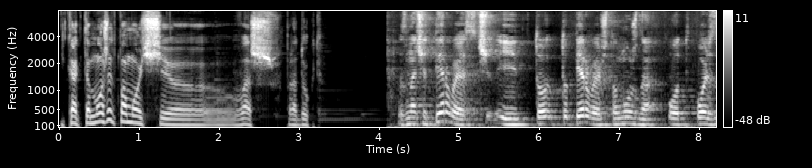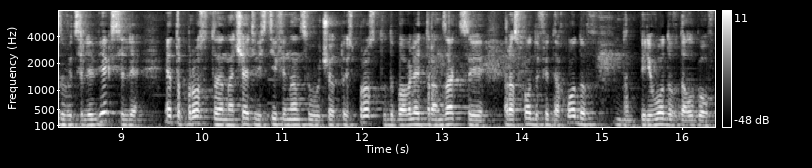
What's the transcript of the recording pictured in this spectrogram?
И как-то может помочь э, ваш продукт? Значит, первое, и то, то первое, что нужно от пользователя векселя, это просто начать вести финансовый учет, то есть просто добавлять транзакции расходов и доходов, там, переводов долгов.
